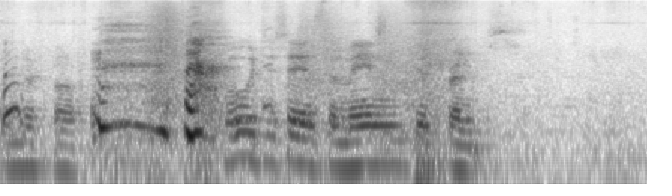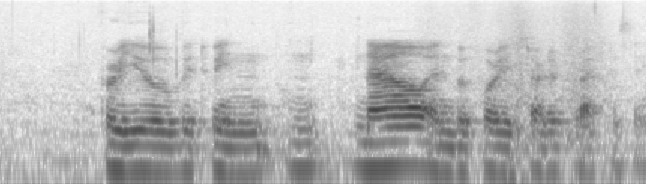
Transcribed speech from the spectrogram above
Wonderful. what would you say is the main difference for you between now and before you started practicing?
